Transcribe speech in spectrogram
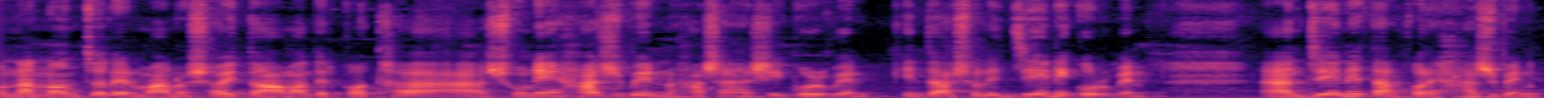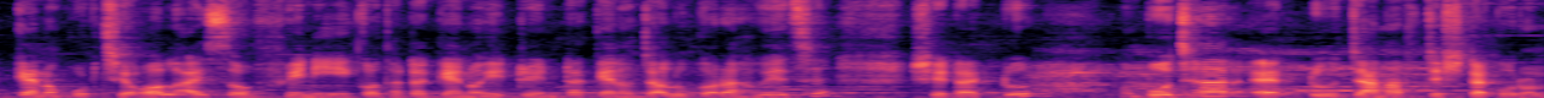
অন্যান্য অঞ্চলের মানুষ হয়তো আমাদের কথা শুনে হাসবেন, হাসাহাসি করবেন, কিন্তু আসলে জেনে করবেন। জেনে তারপরে হাসবেন, কেন করছে? অল আইস অফ ফেনি এই কথাটা কেন, এই ট্রেনটা কেন চালু করা হয়েছে, সেটা একটু বোঝার, একটু জানার চেষ্টা করুন।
